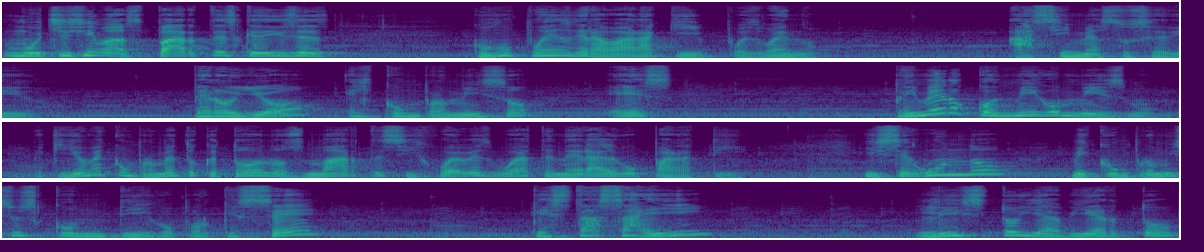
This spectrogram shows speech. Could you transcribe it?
muchísimas partes que dices, ¿cómo puedes grabar aquí? Pues bueno, así me ha sucedido. Pero yo, el compromiso es primero conmigo mismo, de que yo me comprometo que todos los martes y jueves voy a tener algo para ti. Y segundo, mi compromiso es contigo, porque sé que estás ahí, listo y abierto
